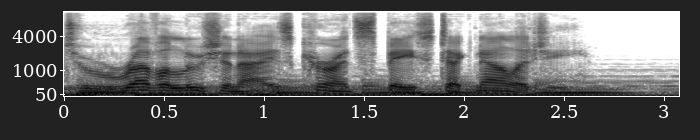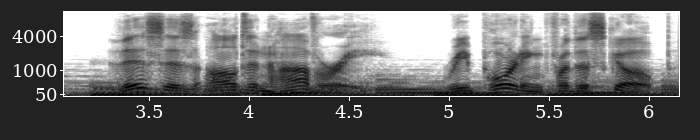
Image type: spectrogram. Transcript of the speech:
to revolutionize current space technology. This is Alton Haveri, reporting for The Scope.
